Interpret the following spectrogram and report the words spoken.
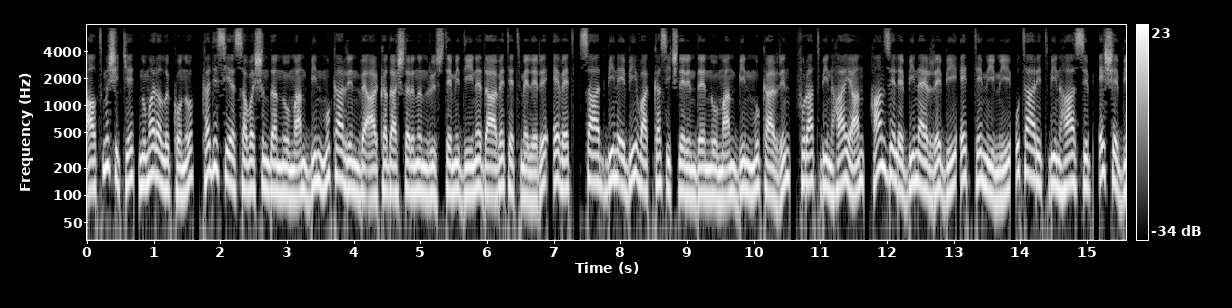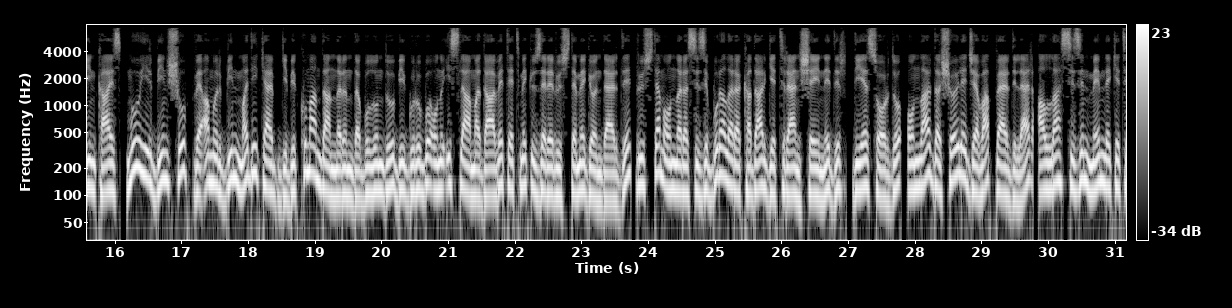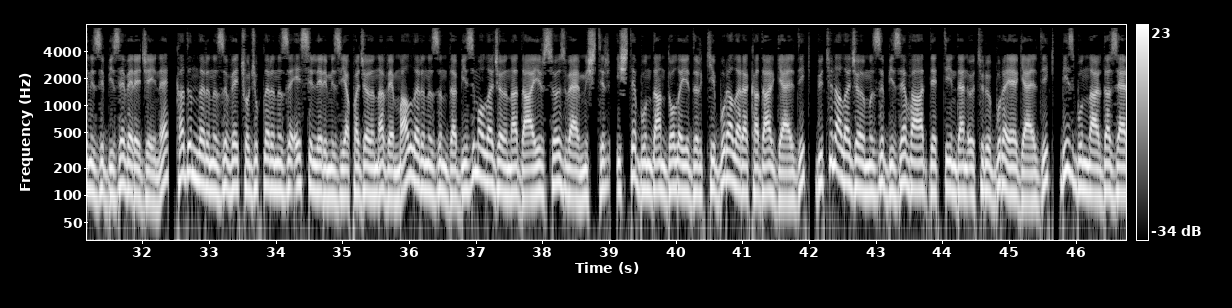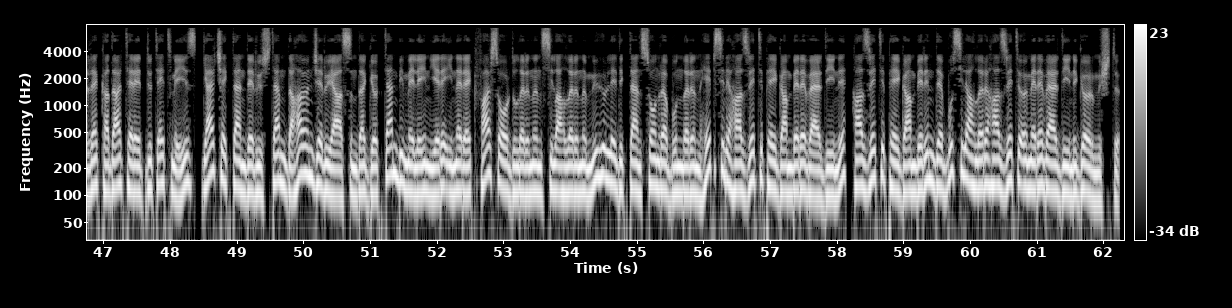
62, numaralı konu, Kadisiye Savaşı'nda Numan bin Mukarrin ve arkadaşlarının Rüstem'i dine davet etmeleri, evet, Saad bin Ebi Vakkas içlerinde Numan bin Mukarrin, Furat bin Hayyan, Hanzele bin Errebi, Et-Temimi, Utarit bin Hasip, Eşe bin Kays, Muhir bin Şub ve Amr bin Madikerb gibi kumandanlarında bulunduğu bir grubu onu İslam'a davet etmek üzere Rüstem'e gönderdi, Rüstem onlara sizi buralara kadar getiren şey nedir, diye sordu, onlar da şöyle cevap verdiler, Allah sizin memleketinizi bize vereceğine, kadınlarınızı ve çocuklarınızı esirlerimiz yapacağına ve mallarınızın da bizim olacağına dair söz vermiştir, işte bundan dolayıdır ki buralara kadar geldik, bütün alacağımızı bize vaat ettiğinden ötürü buraya geldik, biz bunlarda zerre kadar tereddüt etmeyiz, gerçekten de Rüstem daha önce rüyasında gökten bir meleğin yere inerek Fars ordularının silahlarını mühürledikten sonra bunların hepsini Hazreti Peygamber'e verdiğini, Hazreti Peygamber'in de bu silahları Hazreti Ömer'e verdiğini görmüştü.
